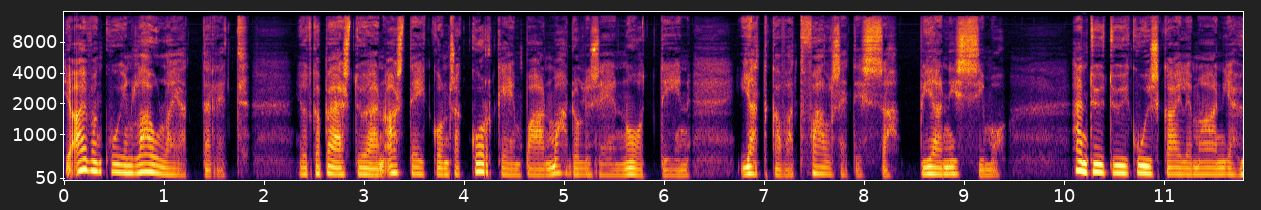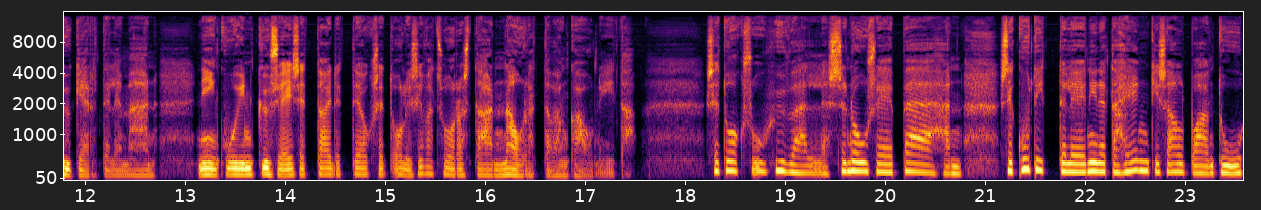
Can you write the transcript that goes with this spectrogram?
Ja aivan kuin laulajattaret, jotka päästyään asteikkonsa korkeimpaan mahdolliseen nuottiin, jatkavat falsetissa pianissimo. Hän tyytyi kuiskailemaan ja hykertelemään, niin kuin kyseiset taideteokset olisivat suorastaan naurettavan kauniita. Se tuoksuu hyvälle, se nousee päähän, se kutittelee niin, että henki salpaantuu,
